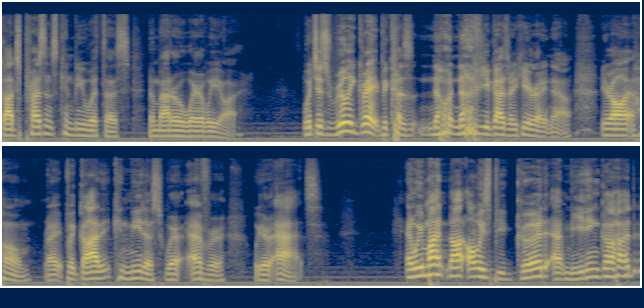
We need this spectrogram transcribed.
God's presence can be with us no matter where we are, which is really great because no, none of you guys are here right now. You're all at home, right? But God can meet us wherever we are at. And we might not always be good at meeting God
